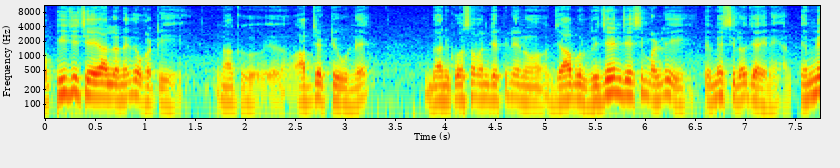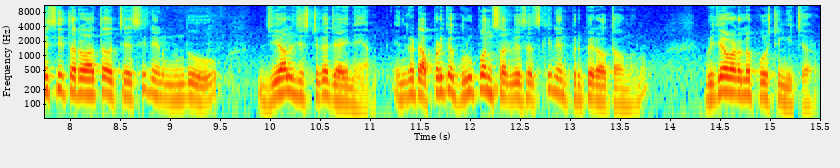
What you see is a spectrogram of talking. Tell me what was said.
పీజీ చేయాలనేది ఒకటి నాకు ఆబ్జెక్టివ్ ఉండే. దానికోసం అని చెప్పి నేను జాబ్ రిజైన్ చేసి మళ్ళీ ఎంఎస్సిలో జాయిన్ అయ్యాను. ఎంఎస్సి తర్వాత వచ్చేసి నేను ముందు జియాలజిస్ట్గా జాయిన్ అయ్యాను. ఎందుకంటే అప్పటికే గ్రూప్ వన్ సర్వీసెస్కి నేను ప్రిపేర్ అవుతా ఉన్నాను. విజయవాడలో పోస్టింగ్ ఇచ్చారు.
